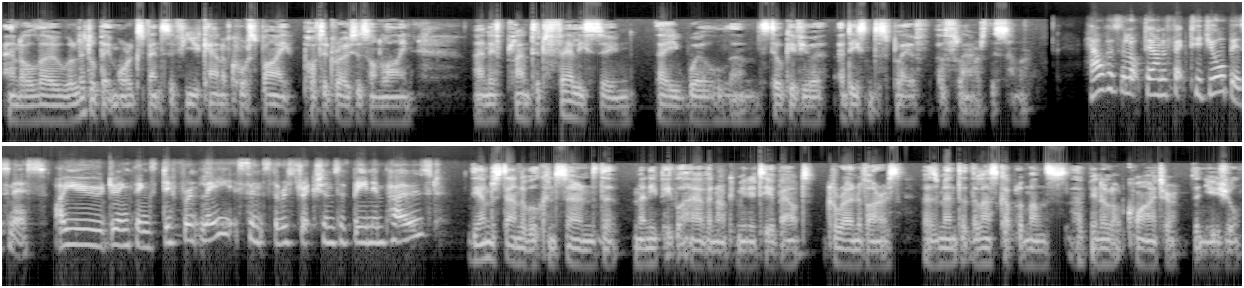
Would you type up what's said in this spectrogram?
and although a little bit more expensive, you can, of course, buy potted roses online. And if planted fairly soon, they will um, still give you a, decent display of, of flowers this summer. How has the lockdown affected your business? Are you doing things differently since the restrictions have been imposed? The understandable concerns that many people have in our community about coronavirus has meant that the last couple of months have been a lot quieter than usual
